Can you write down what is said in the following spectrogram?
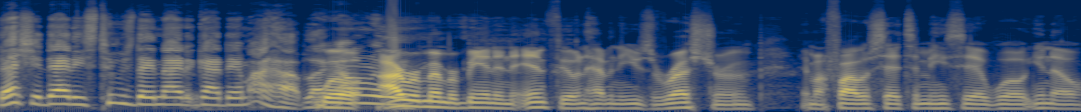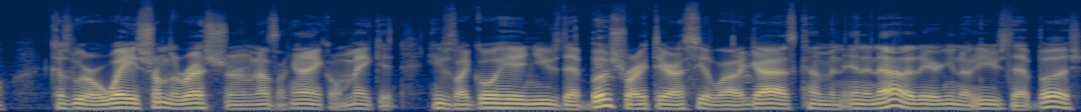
That's your daddy's Tuesday night at goddamn IHOP. Like I well, don't really. I remember being in the infield and having to use the restroom, and my father said to me, he said, "Well, you know." Because we were a ways from the restroom, and I was like, I ain't gonna make it. He was like, Go ahead and use that bush right there. I see a lot of guys coming in and out of there, you know, to use that bush.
